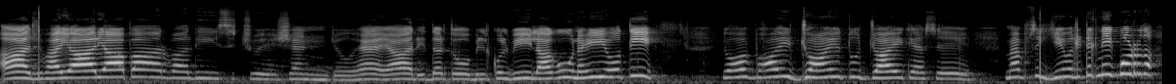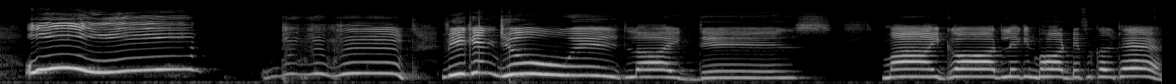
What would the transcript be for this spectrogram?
आज भाई यार, यहाँ पर वाली सिचुएशन जो है यार, इधर तो बिल्कुल भी लागू नहीं होती। यार भाई जाए तो जाए कैसे? मैं आपसे ये वाली टेक्निक बोल रहा था। ओ! We can do it like this my god लेकिन बहुत डिफ़िकल्ट है।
